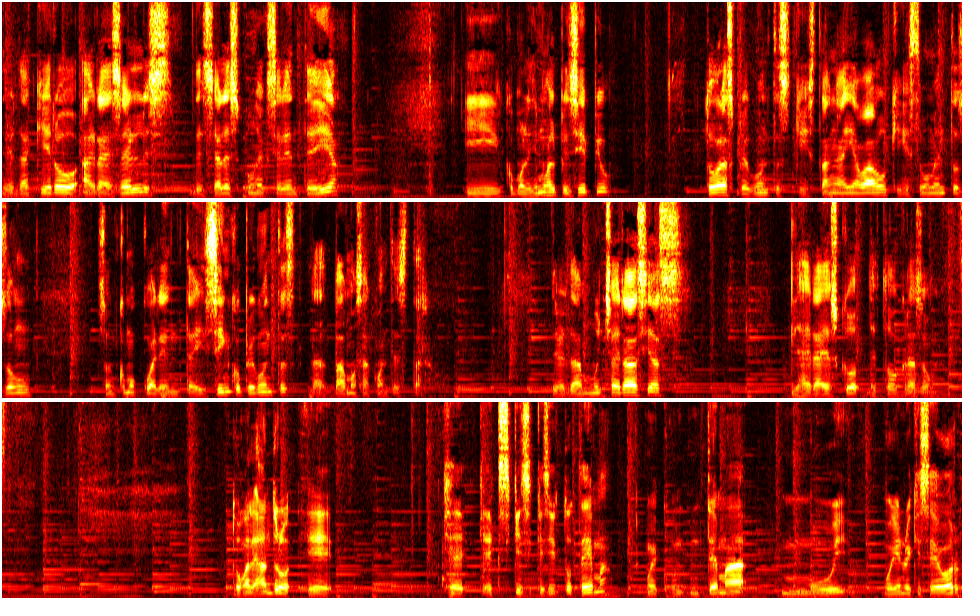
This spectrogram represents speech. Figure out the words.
de verdad quiero agradecerles, desearles un excelente día y como le dijimos al principio, todas las preguntas que están ahí abajo, que en este momento son, son como 45 preguntas, las vamos a contestar. De verdad, muchas gracias. Les agradezco de todo corazón. Don Alejandro, eh, qué, exquisito tema, un tema muy, muy enriquecedor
